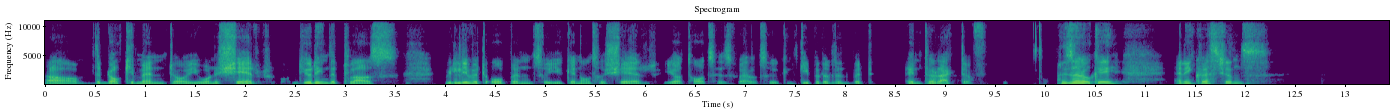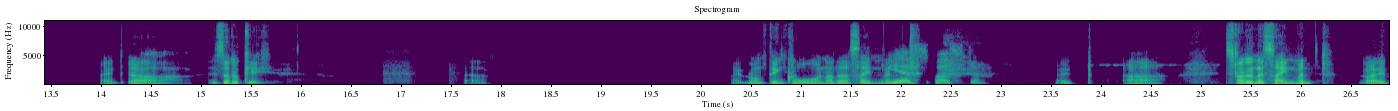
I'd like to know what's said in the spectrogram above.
uh, the document or you want to share during the class we leave it open so you can also share your thoughts as well so you can keep it a little bit interactive. Is that okay? Any questions? Right uh is that okay i don't think oh another assignment yes pastor right uh it's not an assignment right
